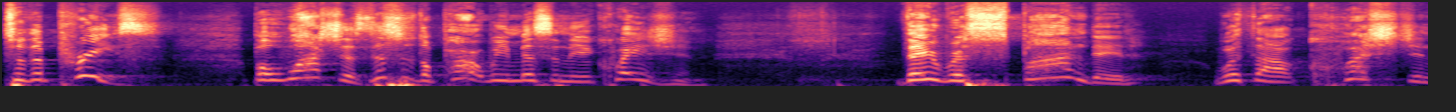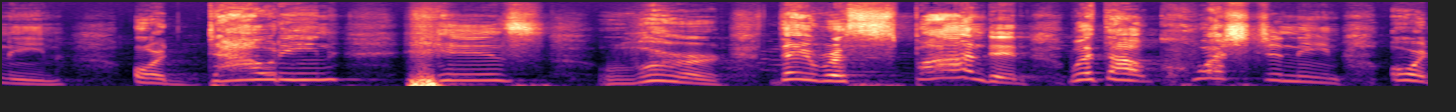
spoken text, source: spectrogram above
to the priests. But watch this. This is the part we miss in the equation. They responded without questioning or doubting his word. They responded without questioning or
